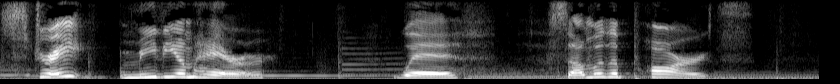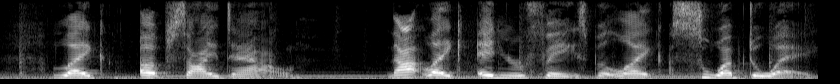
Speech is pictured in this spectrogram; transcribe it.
straight medium hair with some of the parts like upside down. Not like in your face, but like swept away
